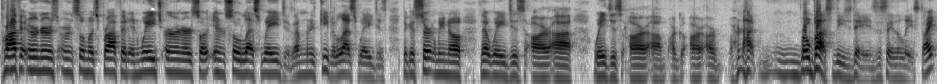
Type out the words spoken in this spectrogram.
profit earners earn so much profit and wage earners so earn so less wages? I'm going to keep it less wages because certainly we know that wages are uh, wages are, um, are, are, are, are not robust these days, to say the least, right?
